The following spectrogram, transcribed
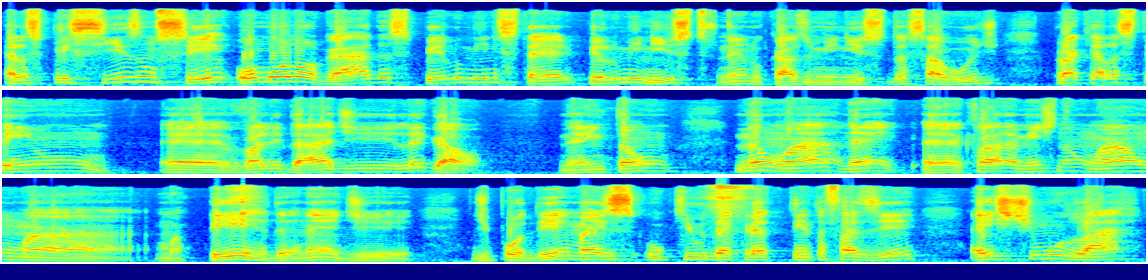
elas precisam ser homologadas pelo Ministério, pelo ministro, né, no caso o ministro da Saúde, para que elas tenham é, validade legal. Né? Então, não há, né, é, claramente não há uma, uma perda né, de, de poder, mas o que o decreto tenta fazer é estimular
